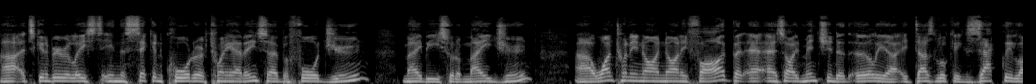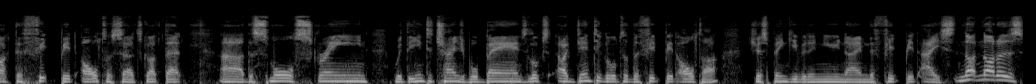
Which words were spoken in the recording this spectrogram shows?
Uh, it's going to be released in the second quarter of 2018, so before June, maybe sort of May, June. Uh, one twenty nine ninety five, but as I mentioned it earlier, it does look exactly like the Fitbit Alta. So it's got that uh, the small screen with the interchangeable bands. Looks identical to the Fitbit Alta, just been given a new name, the Fitbit Ace. Not not as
